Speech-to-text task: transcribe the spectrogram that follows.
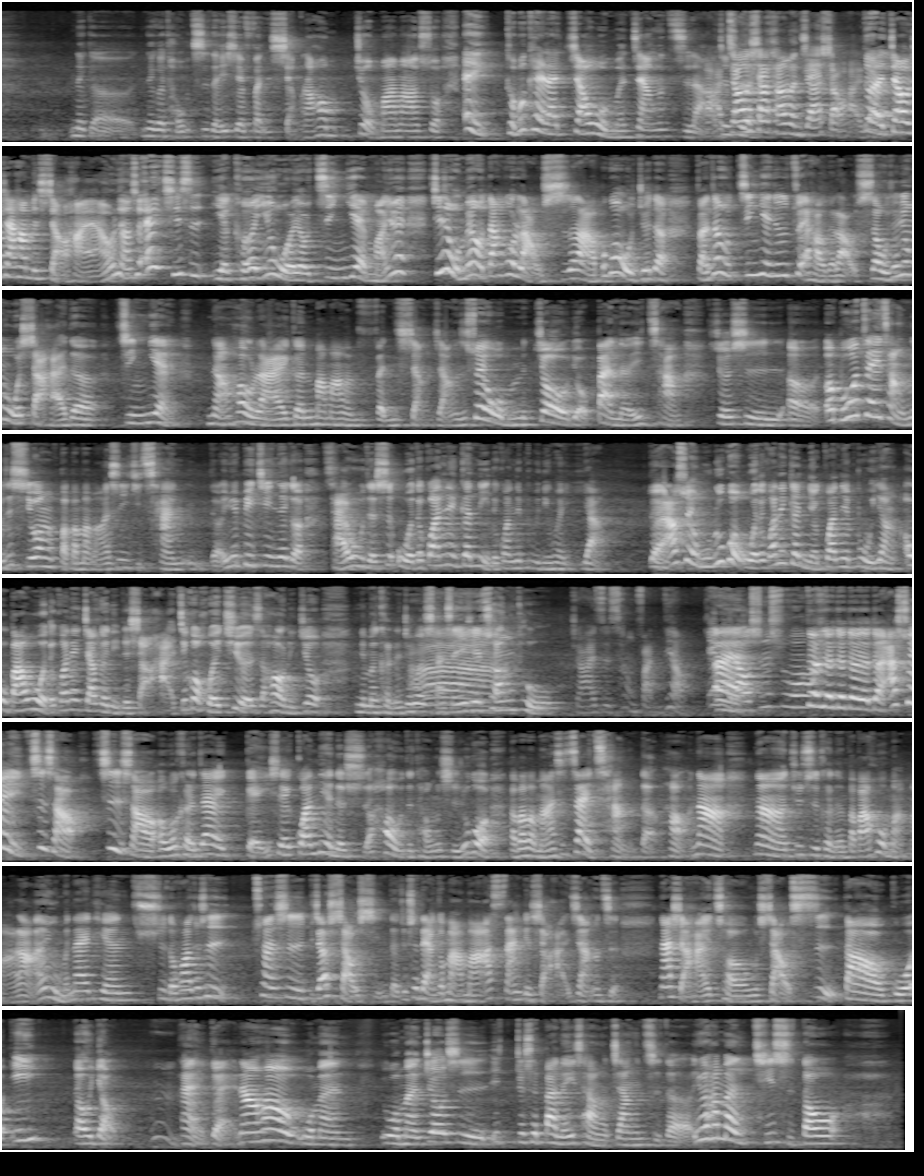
那个那个投资的一些分享，然后就有妈妈说：“哎、欸，可不可以来教我们这样子啊？啊就是、教一下他们家小孩。”对，教一下他们小孩啊！我想说，哎、欸，其实也可以，因为我有经验嘛。因为其实我没有当过老师啦，不过我觉得反正我经验就是最好的老师啊。我就用我小孩的经验，然后来跟妈妈们分享这样子，所以我们就有办了一场。就是呃呃，不过这一场我们是希望爸爸妈妈是一起参与的，因为毕竟那个财务的是我的观念跟你的观念不一定会一样。对啊，所以我如果我的观念跟你的观念不一样，哦，我把我的观念交给你的小孩，结果回去的时候，你就你们可能就会产生一些冲突，啊、小孩子唱反调。哎，老师说，对对对对对对啊，所以至少至少呃，我可能在给一些观念的时候的同时，如果爸爸妈妈是在场的，好，那那就是可能爸爸或妈妈啦，因为我们那一天是的话，就是算是比较小型的，就是两个妈妈啊，三个小孩这样子。那小孩从小四到国一都有，嗯，哎，对，然后我们我们就是一就是办了一场这样子的，因为他们其实都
